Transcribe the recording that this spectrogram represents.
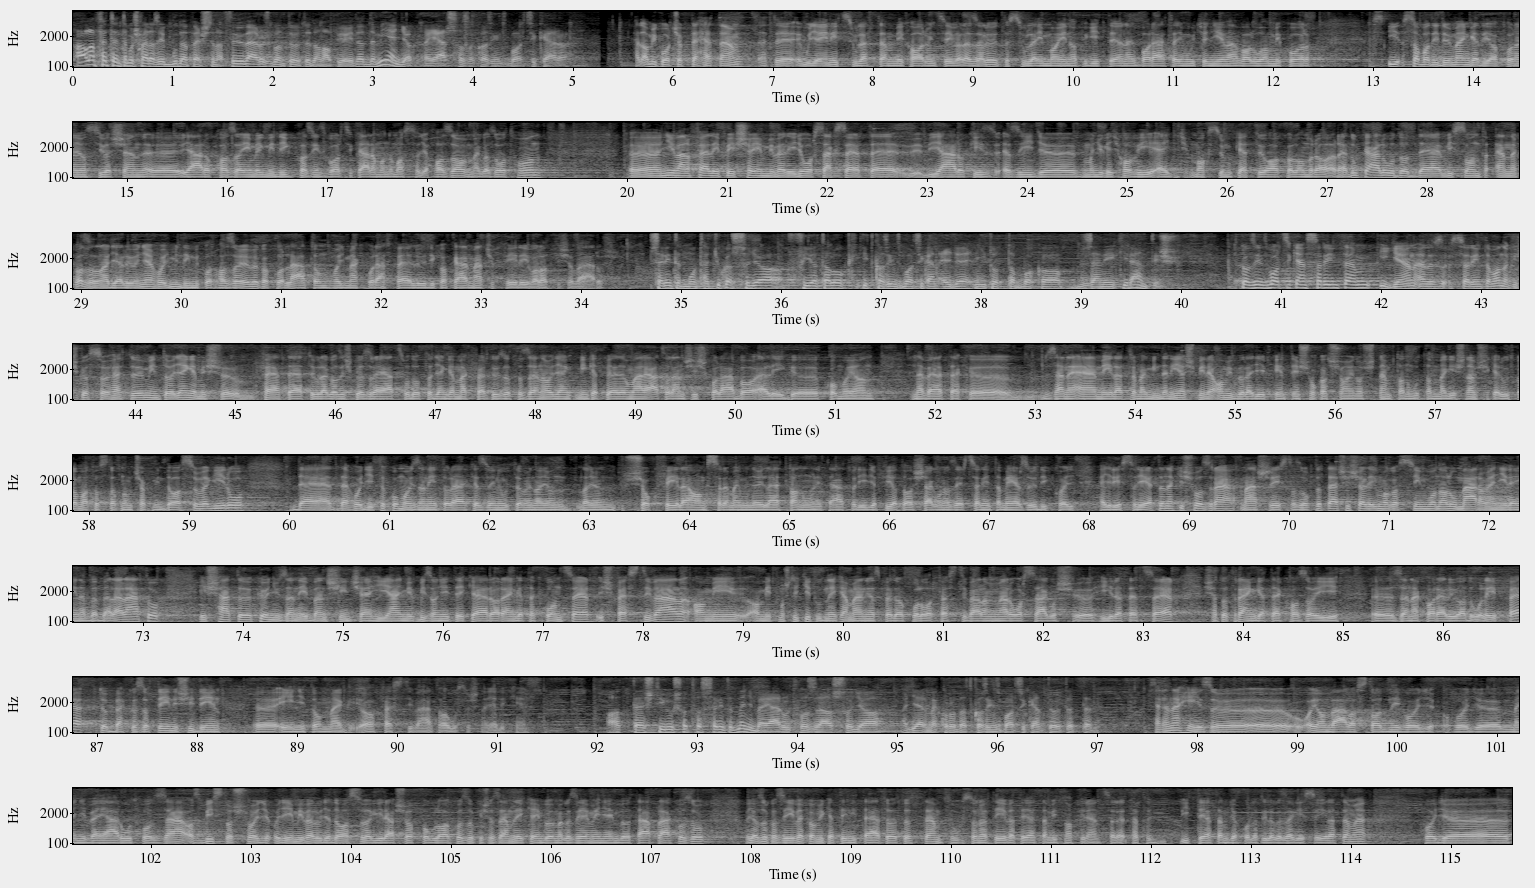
Alapvetően te most már azért Budapesten, a fővárosban töltöd a napjaidat, de milyen gyakran jársz haza Kazinc Barcikára? Hát amikor csak tehetem, tehát eh, ugye én itt születtem még 30 évvel ezelőtt, a szüleim mai napig itt élnek, barátaim, úgyhogy nyilvánvalóan, amikor szabadidőm engedi, akkor nagyon szívesen járok haza. Én még mindig Kazincbarcikára mondom azt, hogy a haza, meg az otthon. Nyilván a fellépéseim, mivel így országszerte járok, ez, így mondjuk egy havi egy, maximum kettő alkalomra redukálódott, de viszont ennek az a nagy előnye, hogy mindig mikor hazajövök, akkor látom, hogy mekkorát fejlődik, akár már csak fél év alatt is a város. Szerinted mondhatjuk azt, hogy a fiatalok itt Kazincbarcikán egyre nyitottabbak a zenék iránt is? Kazincbarcikán szerintem igen, ez szerintem annak is köszönhető, mint ahogy engem is feltehetőleg az is közrejátszódott, hogy engem megfertőzött a zene, hogy minket például már általános iskolában elég komolyan neveltek zene elméletre, meg minden ilyesmire, amiből egyébként én sokat sajnos nem tanultam meg, és nem sikerült kamatoztatnom, csak mint dalszövegíró, de, de hogy itt a komoly zenétől elkezdve én úgy tudom, hogy nagyon, nagyon sokféle hangszere, meg minden lehet tanulni, tehát hogy így a fiatalságon azért szerintem érződik, hogy egyrészt, hogy értenek is hozzá, másrészt az oktatás is elég magas színvonalú, már amennyire én ebbe belelátok, és hát könnyű zenében sincsen hiány, még bizonyíték erre a rengeteg koncert és fesztivál, ami, amit most így ki tudnék emelni, az például a Color Fesztivál, ami már országos híre szert, és hát ott rengeteg hazai zenekar előadó lép fel, többek között én is idén, én nyitom meg a fesztivált augusztus 4-én. A te stílusodhoz szerinted mennyiben járult hozzá az, hogy a, a gyermekkorodat Kazincbarcikán töltötted? Erre nehéz ö, olyan választ adni, hogy, hogy mennyiben járult hozzá. Az biztos, hogy, hogy én mivel ugye dalszövegírással foglalkozok, és az emlékeimből, meg az élményeimből táplálkozok, hogy azok az évek, amiket én itt eltöltöttem, 25 évet éltem itt napi rendszeret, tehát hogy itt éltem gyakorlatilag az egész életemet, hogy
